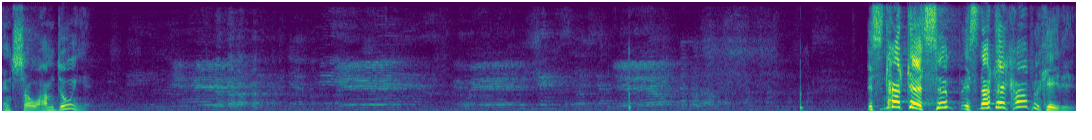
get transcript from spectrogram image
and so I'm doing it. It's not that simple. It's not that complicated.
